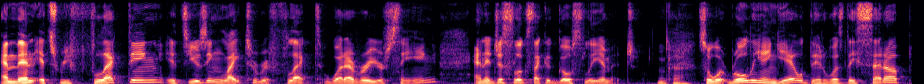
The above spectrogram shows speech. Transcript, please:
And then it's reflecting, it's using light to reflect whatever you're seeing, and it just looks like a ghostly image. okay. So what Rolly and Yale did was they set up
